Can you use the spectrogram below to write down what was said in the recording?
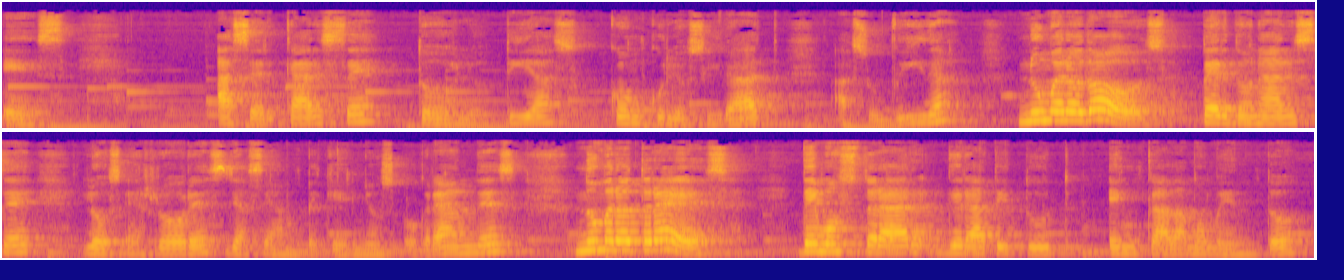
es acercarse todos los días con curiosidad a su vida. Número dos, perdonarse los errores, ya sean pequeños o grandes. Número tres, demostrar gratitud en cada momento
